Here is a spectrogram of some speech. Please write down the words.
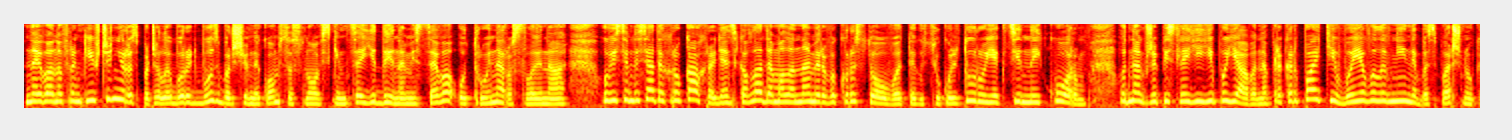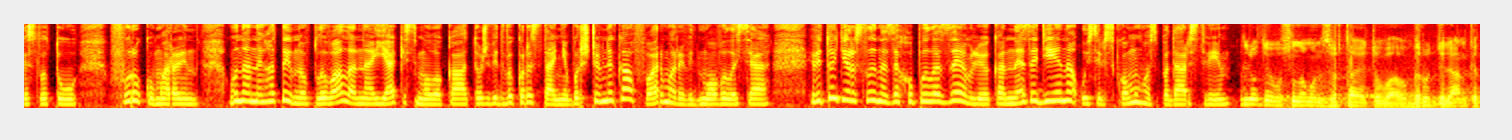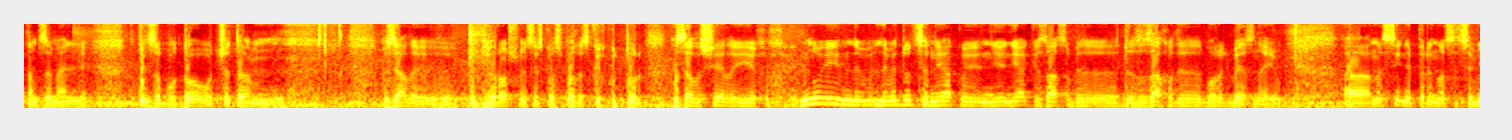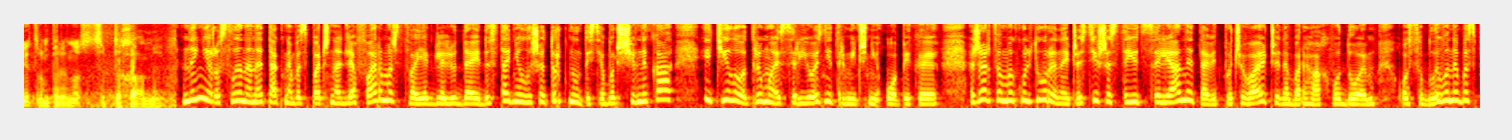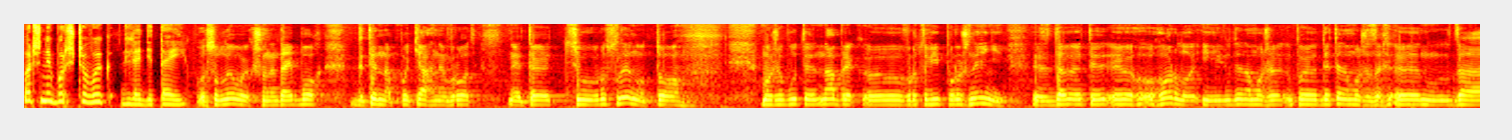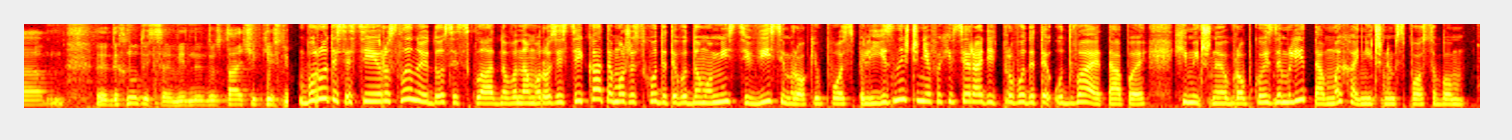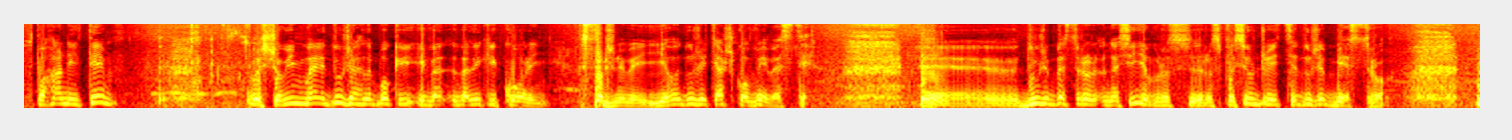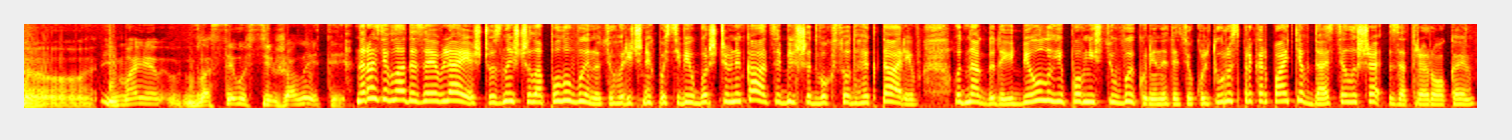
На Івано-Франківщині розпочали боротьбу з борщівником Сосновським. Це єдина місцева отруйна рослина. У 80-х роках радянська влада мала намір використовувати цю культуру як цінний корм. Однак вже після її появи на Прикарпатті виявили в ній небезпечну кислоту фурокумарин. Вона негативно впливала на якість молока, тож від використання борщівника фермери відмовилися. Відтоді рослина захопила землю, яка не задіяна у сільському господарстві. Люди в основному не звертають увагу, беруть ділянки там земельні під забудову чи там взяли під вирощування сільськогосподарських культур, залишили їх. Ну і не, не ведуться ніякої, ніякі засоби, е, заходи боротьби з нею. А насіння переноситься вітром, переноситься птахами. Нині рослина не так небезпечна для фермерства, як для людей. Достатньо лише торкнутися борщівника, і тіло отримує серйозні термічні опіки. Жертвами культури найчастіше стають селяни та відпочиваючи на берегах водойм. Особливо небезпечний борщовик для дітей. Особливо, якщо, не дай Бог, дитина потягне в рот е, цю рослину, то може бути набряк е, в ротовій порожнині, е, здавити горло, і людина може, дитина може ну, задихнутися від недостачі кисню. Боротися з цією рослиною досить складно. Вона морозостійка та може сходити в одному місці 8 років поспіль. Її знищення фахівці радять проводити у два етапи: хімічною обробкою землі та механічним способом. поганий тим, що він має дуже глибокий і ве- великий корінь стержневий. Його дуже тяжко вивести. Е, Дуже швидко насінням роз- розпосюджується дуже швидко. І має властивості жалити. Наразі влада заявляє, що знищила половину цьогорічних посівів борщівника, а це більше 200 гектарів. Однак, додають біологи, повністю викорінити цю культуру з Прикарпаття вдасться лише за три роки.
